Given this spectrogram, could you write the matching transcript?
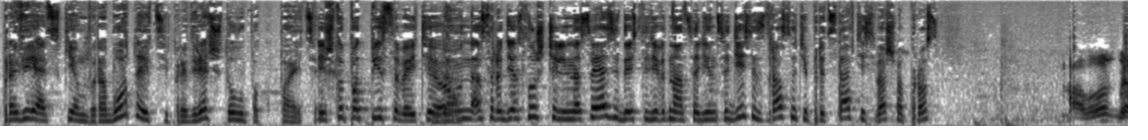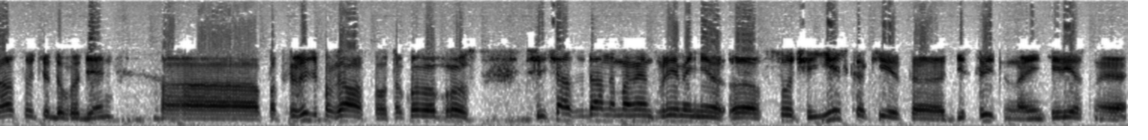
проверять, с кем вы работаете, и проверять, что вы покупаете. И что подписываете. Да. У нас радиослушатели на связи, 219 1110. Здравствуйте, представьтесь, ваш вопрос. Алло, здравствуйте, добрый день. А, подскажите, пожалуйста, вот такой вопрос. Сейчас в данный момент времени э, в Сочи есть какие-то действительно интересные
